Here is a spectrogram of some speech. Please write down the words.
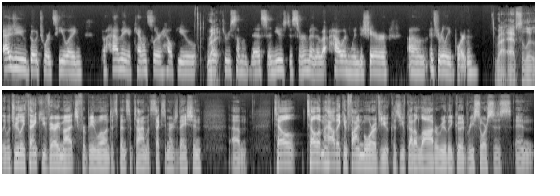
as you go towards healing, you know, having a counselor help you work through some of this and use discernment about how and when to share um, is really important. right. Absolutely. Well, Juli, thank you very much for being willing to spend some time with Sexy Marriage Nation. Um, tell tell them how they can find more of you because you've got a lot of really good resources and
